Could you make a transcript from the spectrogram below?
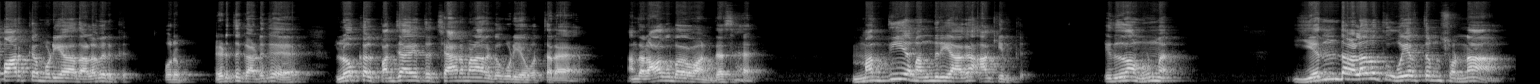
பார்க்க முடியாத அளவிற்கு ஒரு எடுத்துக்காட்டுக்கு லோக்கல் பஞ்சாயத்து சேர்மனாக இருக்கக்கூடிய ஒருத்தரை அந்த ராகு பகவான் தசை மத்திய மந்திரியாக ஆக்கியிருக்கு. இதுதான் உண்மை. எந்த அளவுக்கு உயர்த்தும்னு சொன்னால்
